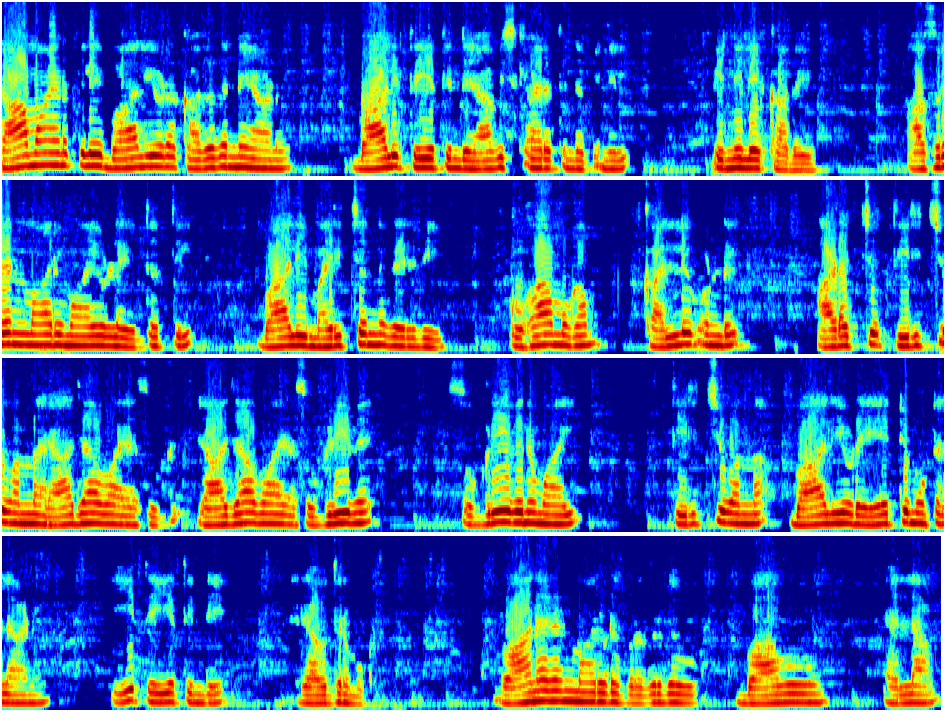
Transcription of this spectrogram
രാമായണത്തിലെ ബാലിയുടെ കഥ തന്നെയാണ് ബാലി തെയ്യത്തിന്റെ ആവിഷ്കാരത്തിന്റെ പിന്നിൽ പിന്നിലെ കഥയും. അസുരന്മാരുമായുള്ള യുദ്ധത്തിൽ ബാലി മരിച്ചെന്ന് കരുതി ഗുഹാമുഖം കല്ലുകൊണ്ട് അടച്ചു തിരിച്ചു വന്ന രാജാവായ സുഗ്രീ രാജാവായ സുഗ്രീവൻ സുഗ്രീവനുമായി തിരിച്ചു വന്ന ബാലിയുടെ ഏറ്റുമുട്ടലാണ് ഈ തെയ്യത്തിന്റെ രൗദ്രമുഖം. വാനരന്മാരുടെ പ്രകൃതവും ഭാവവും എല്ലാം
